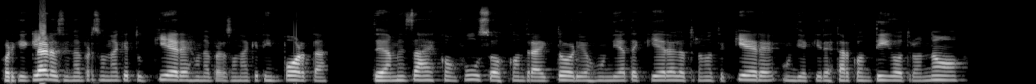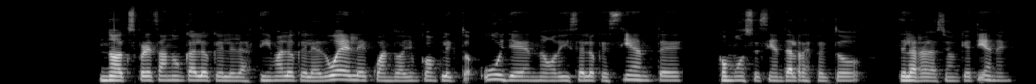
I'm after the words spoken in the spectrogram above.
Porque claro, si una persona que tú quieres, una persona que te importa, te da mensajes confusos, contradictorios, un día te quiere, el otro no te quiere, un día quiere estar contigo, otro no, no expresa nunca lo que le lastima, lo que le duele, cuando hay un conflicto huye, no dice lo que siente, cómo se siente al respecto de la relación que tienen.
